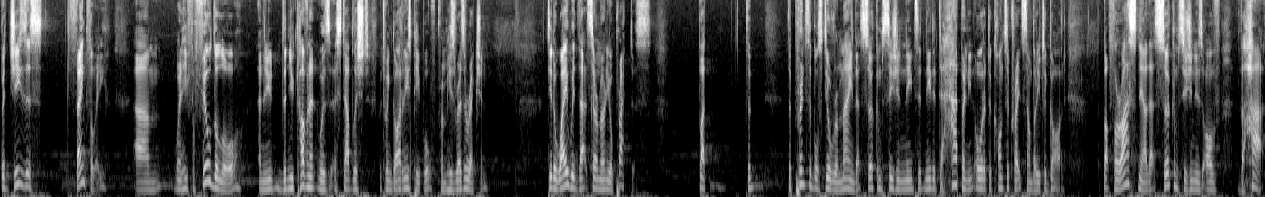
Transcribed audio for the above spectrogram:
But Jesus, thankfully, um, when he fulfilled the law and the new, the new covenant was established between God and his people from his resurrection, did away with that ceremonial practice. But the, the principle still remained that circumcision needs, needed to happen in order to consecrate somebody to God. But for us now, that circumcision is of the heart.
